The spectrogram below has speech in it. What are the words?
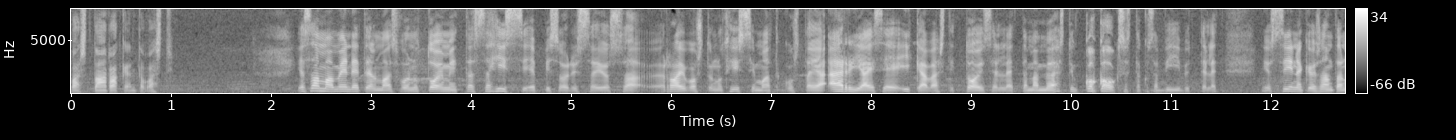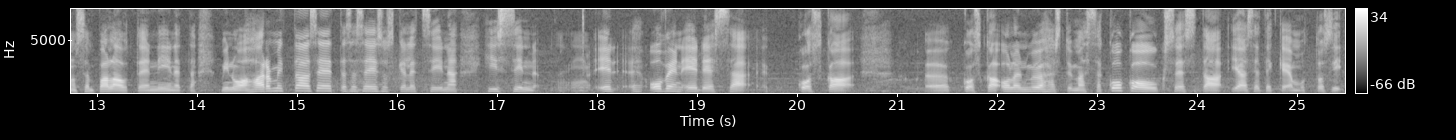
vastaan rakentavasti. Ja sama menetelmä olisi voinut toimia tässä hissiepisodissa, jossa raivostunut hissimatkusta ja ärjäisee ikävästi toiselle, että mä myöhästyn kokouksesta, kun sä viivyttelet. Jos siinäkin olisi antanut sen palautteen niin, että minua harmittaa se, että sä seisoskelet siinä hissin ed- oven edessä koska, koska olen myöhästymässä kokouksesta ja se tekee mut tosi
